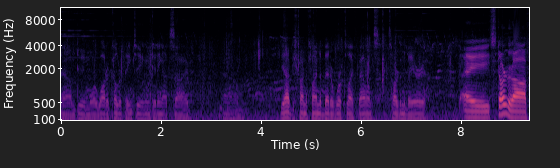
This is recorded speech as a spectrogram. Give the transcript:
Um, doing more watercolor painting, getting outside. Um, yeah, just trying to find a better work-life balance. It's hard in the Bay Area. I started off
